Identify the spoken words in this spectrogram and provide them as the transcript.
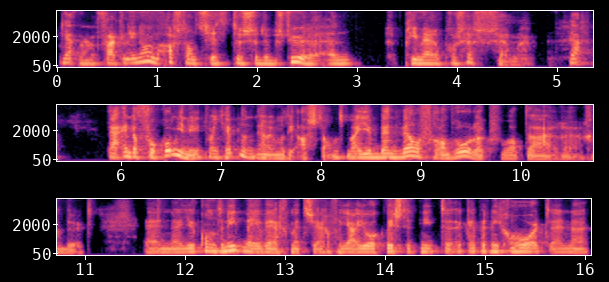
Ja. Waar vaak een enorme afstand zit tussen de bestuurder en het primaire proces, zeg maar. Ja. Ja, en dat voorkom je niet, want je hebt nou helemaal die afstand, maar je bent wel verantwoordelijk voor wat daar uh, gebeurt. En uh, je komt er niet mee weg met zeggen van ja joh, ik wist het niet, uh, ik heb het niet gehoord. En,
